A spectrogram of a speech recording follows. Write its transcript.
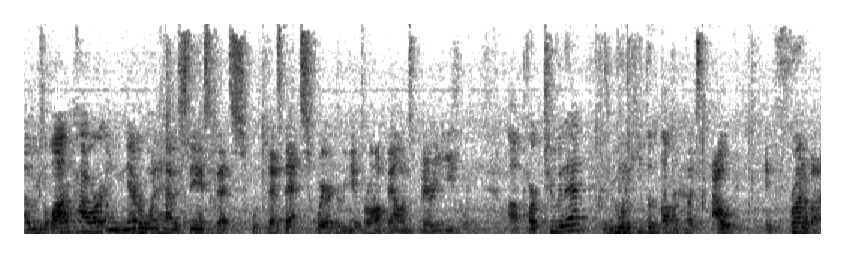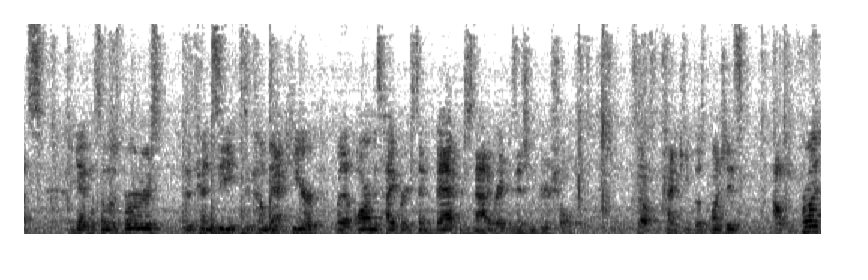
I lose a lot of power and we never want to have a stance that's, that's that square because we get thrown off balance very easily. Uh, part two of that is we want to keep those uppercuts out in front of us. Again, with some of those burners, the tendency is to come back here where that arm is hyperextended back, which is not a great position for your shoulder. So kind of keep those punches out in front,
